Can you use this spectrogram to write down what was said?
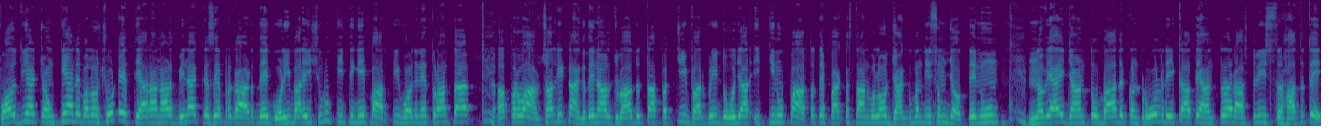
ਫੌਜ ਦੀਆਂ ਚੌਂਕੀਆਂ ਦੇ ਵੱਲੋਂ ਛੋਟੇ ਹਥਿਆਰਾਂ ਨਾਲ ਬਿਨਾਂ ਕਿਸੇ ਪ੍ਰਕਾਰ ਦੇ ਗੋਲੀਬਾਰੀ ਸ਼ੁਰੂ ਕੀਤੀ ਗਈ। ਭਾਰਤੀ ਫੌਜ ਨੇ ਤੁਰੰਤ ਪ੍ਰਭਾਵਸ਼ਾਲੀ ਢੰਗ ਦੇ ਨਾਲ ਜਵਾਬ ਦਿੱਤਾ। 25 ਫਰਵਰੀ 2021 ਨੂੰ ਭਾਰਤ ਅਤੇ ਪਾਕਿਸਤਾਨ ਵੱਲੋਂ ਜੰਗਬੰਦੀ ਸਮਝੌਤੇ ਨੂੰ ਨਵਿਆਏ ਜਾਣ ਤੋਂ ਬਾਅਦ ਕੰਟਰੋਲ ਰੇਖਾ ਤੇ ਅੰਤਰਰਾਸ਼ਟਰੀ ਸਰਹੱਦ ਤੇ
